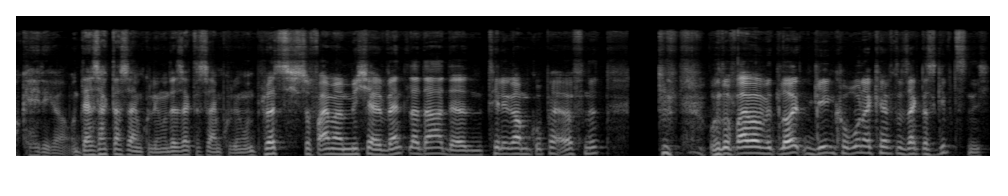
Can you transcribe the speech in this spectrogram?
okay, Digga. Und der sagt das seinem Kollegen und der sagt das seinem Kollegen. Und plötzlich ist auf einmal Michael Wendler da, der eine Telegram-Gruppe eröffnet und auf einmal mit Leuten gegen Corona kämpft und sagt, das gibt's nicht.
